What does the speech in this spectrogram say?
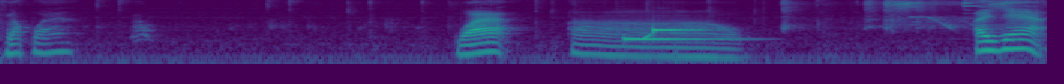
Mặt lóc quá. Quá. Ờ. Oh. ây da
